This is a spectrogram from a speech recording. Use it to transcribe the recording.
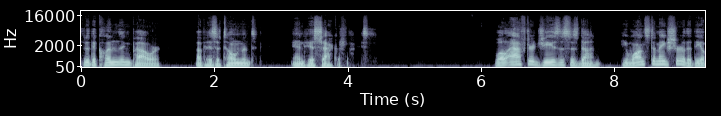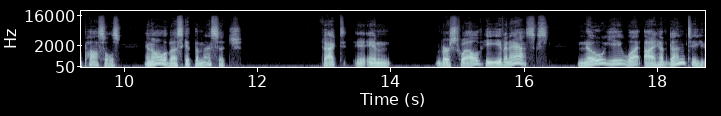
through the cleansing power of His atonement and His sacrifice. Well, after Jesus is done, He wants to make sure that the apostles and all of us get the message. In fact, in verse 12, He even asks, Know ye what I have done to you?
